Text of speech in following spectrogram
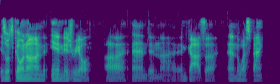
is what's going on in Israel uh, and in uh, in Gaza and the West Bank,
